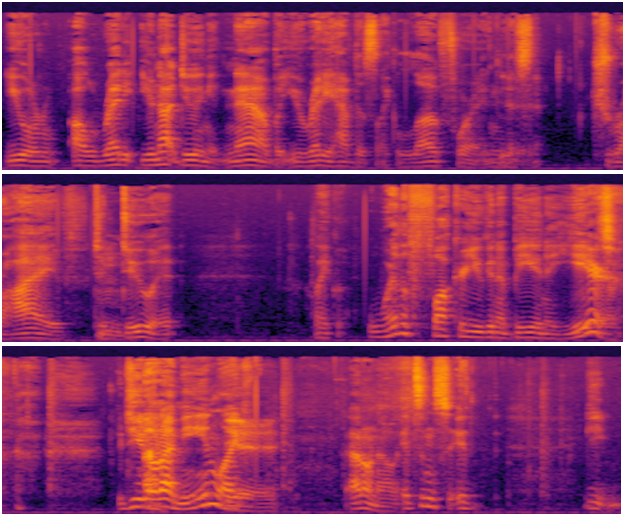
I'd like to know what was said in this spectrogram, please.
you are already you're not doing it now but you already have this like love for it and this drive to Mm. do it like where the fuck are you gonna be in a year do you know what i mean like yeah. i don't know it's ins- it, you,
